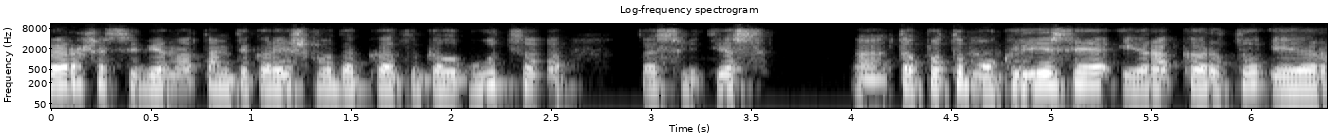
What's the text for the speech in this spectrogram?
peršasi viena tam tikra išvada, kad galbūt tas lyties tapatumo krizė yra kartu ir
